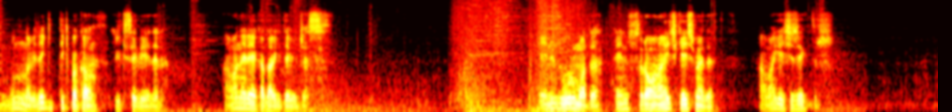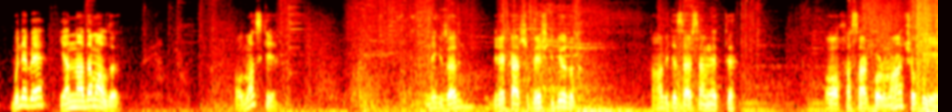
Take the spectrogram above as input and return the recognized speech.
Bununla bile gittik bakalım ilk seviyeleri. Ama nereye kadar gidebileceğiz? Henüz vurmadı. Henüz sıra ona hiç geçmedi. Ama geçecektir. Bu ne be? Yanına adam aldı. Olmaz ki. Ne güzel. 1'e karşı 5 gidiyorduk. Aha bir de sersemletti. Oh hasar koruma çok iyi.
